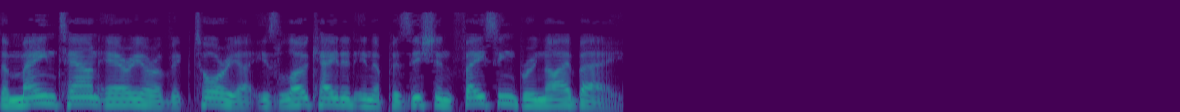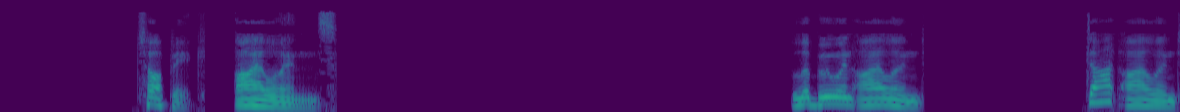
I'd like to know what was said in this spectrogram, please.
The main town area of Victoria is located in a position facing Brunei Bay. Islands Labuan Island Dart Island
